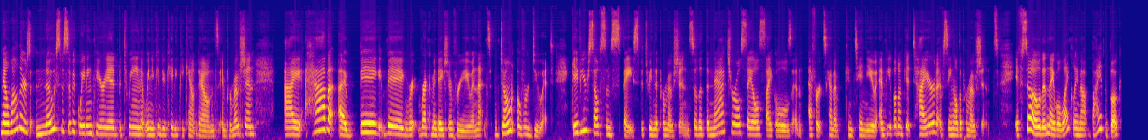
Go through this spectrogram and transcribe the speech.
Now, while there's no specific waiting period between when you can do KDP countdowns and promotion, I have a big, big re- recommendation for you, and that's don't overdo it. Give yourself some space between the promotions so that the natural sales cycles and efforts kind of continue and people don't get tired of seeing all the promotions. If so, then they will likely not buy the book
